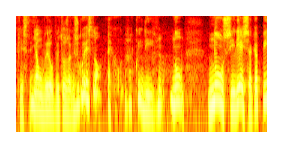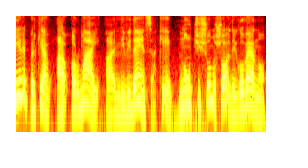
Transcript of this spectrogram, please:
che stendiamo un velo pietoso anche su questo, ecco, quindi non, non si riesce a capire perché ha, ha, ormai ha l'evidenza che non ci sono soldi, il governo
